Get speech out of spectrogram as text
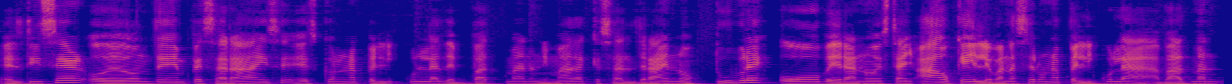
El teaser o de dónde empezará dice, es con una película de Batman animada que saldrá en octubre o verano de este año. Ah, ok, le van a hacer una película a Batman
